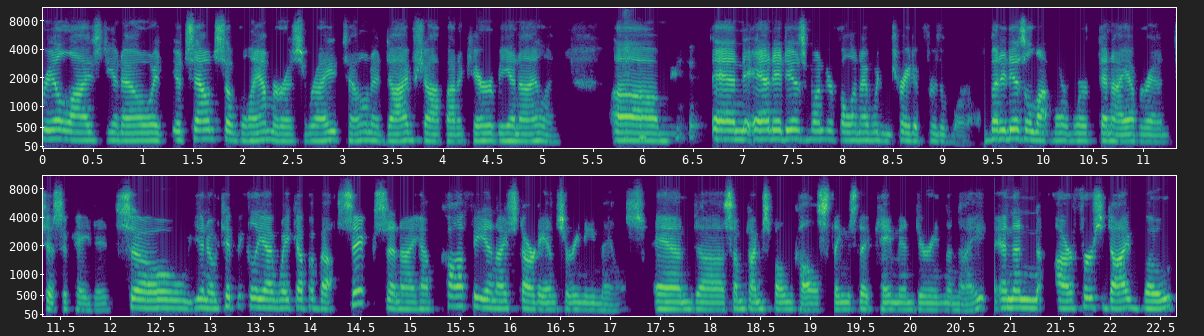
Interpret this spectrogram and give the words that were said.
realized, you know, it, it sounds so glamorous, right? To own a dive shop on a Caribbean island. Um, and and it is wonderful, and I wouldn't trade it for the world. But it is a lot more work than I ever anticipated. So you know, typically I wake up about six and I have coffee and I start answering emails and uh, sometimes phone calls, things that came in during the night. And then our first dive boat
